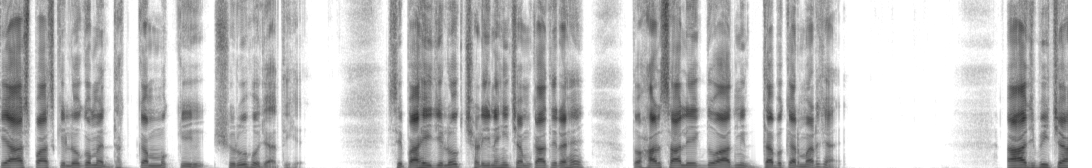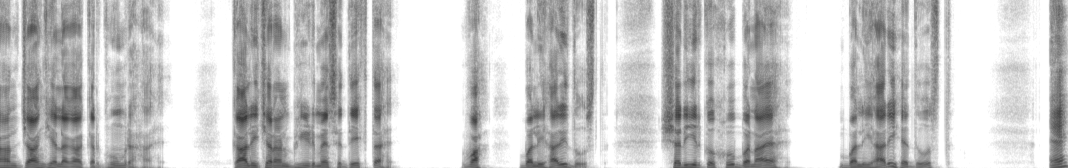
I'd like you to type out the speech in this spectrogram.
कि आसपास के लोगों में धक्का मुक्की शुरू हो जाती है। सिपाही जी लोग छड़ी नहीं चमकाते रहें तो हर साल एक दो आदमी दबकर मर जाएँ। आज भी चाँद जांघिया लगाकर घूम रहा है। कालीचरण भीड़ में से देखता है। वाह, बलिहारी दोस्त, शरीर को खूब बनाया है। बलिहारी है दोस्त। ए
